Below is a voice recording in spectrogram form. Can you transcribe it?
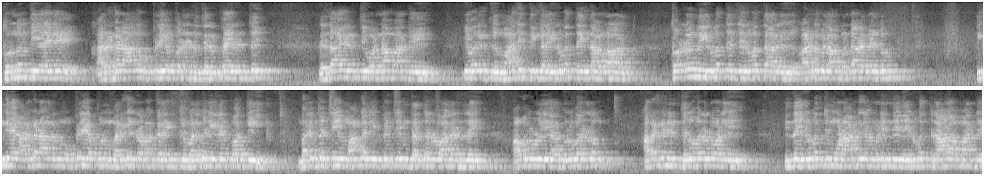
தொண்ணூற்றி ஏழிலே அரங்கநாத உப்பிலியப்பன் என்று திருப்பெயரிட்டு ரெண்டாயிரத்தி ஒன்றாம் ஆண்டு இவருக்கு மாஜி திங்களை இருபத்தைந்தாம் நாள் தொடர்ந்து இருபத்தஞ்சு இருபத்தாறு ஆண்டு விழா கொண்டாட வேண்டும். இங்கே அரங்கநாதனும் ஒப்பிலியப்பனும் வருகின்ற மக்களுக்கு வல்வினைகளை போக்கி மறுபெற்றியும் மாங்கல்ய பெற்றியும் தந்தருவார் என்று அவருடைய குருவர்களும் அரங்கனின் திருவருளோடு இந்த இருபத்தி மூணு ஆண்டுகள் முடிந்து இருபத்தி நாலாம் ஆண்டு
